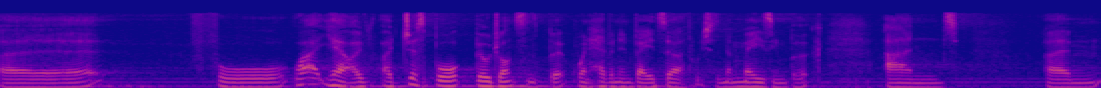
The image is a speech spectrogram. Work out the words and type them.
uh, for, well, yeah, I, I, just bought Bill Johnson's book, When Heaven Invades Earth, which is an amazing book, and um,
